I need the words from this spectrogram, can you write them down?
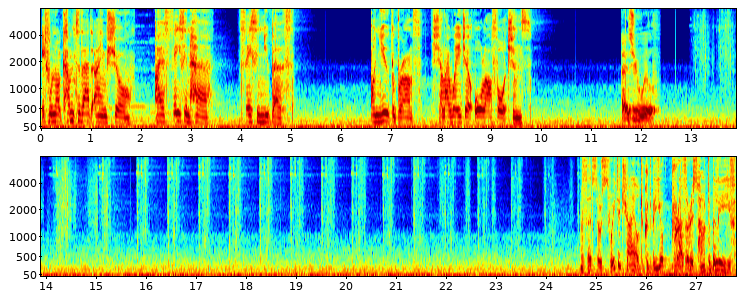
It will not come to that, I am sure. I have faith in her, faith in you both. On you, Gabranth, shall I wager all our fortunes. As you will. That so sweet a child could be your brother is hard to believe.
